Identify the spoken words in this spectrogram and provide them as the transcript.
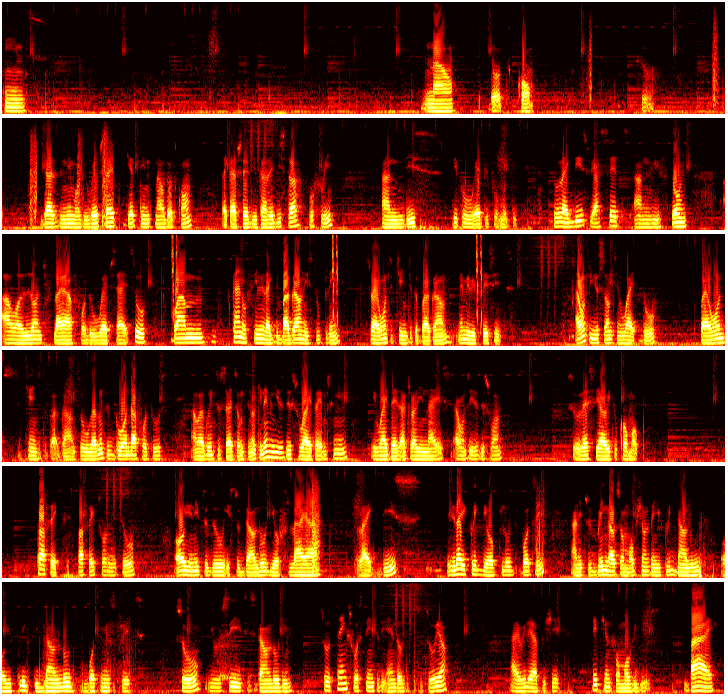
things that's the name of the website getthingsnow.com like i've said you can register for free. And these people will help you promote it. So like this we are set and we've done our launch flyer for the website. So but i'm kind of feeling like the background is too plain. So i want to change the background. Let me replace it. I want to use something white though but i want change the background. So we are going to go under photos and we're going to search something. Okay let me use this white. I am seeing a white that is actually nice. I want to use this one. So let's see how it will come up. Perfect. It's perfect for me so all you need to do is to download your flyer like this. Either you click the upload button and it will bring out some options then you click download or you click the download button straight. So you will see it is downloading. So thanks for staying to the end of the tutorial. I really appreciate stay tuned for more videos. Bye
